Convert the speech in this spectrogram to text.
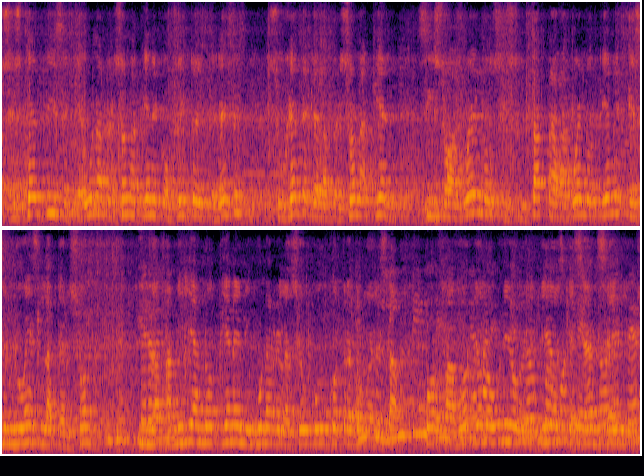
Si usted dice que una persona tiene conflicto de intereses, sujete que la persona tiene. Si su abuelo, si su tatarabuelo tiene, ese no es la persona. Y la familia no tiene ninguna relación con un contrato con el Estado. Por favor, yo lo único que le pido es que sean serios.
